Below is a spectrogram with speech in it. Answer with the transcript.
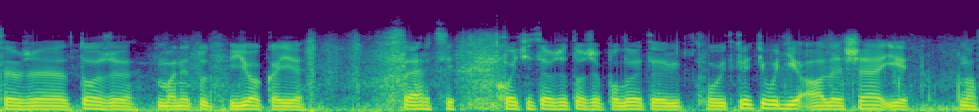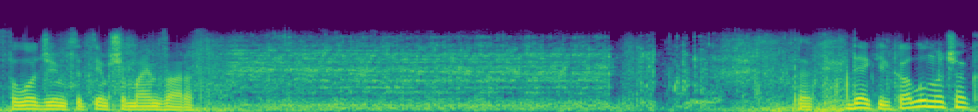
Це вже теж в мене тут йокає в серці. Хочеться вже теж половити по відкритій воді, але ще і насолоджуємося тим, що маємо зараз. Так, декілька луночок.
